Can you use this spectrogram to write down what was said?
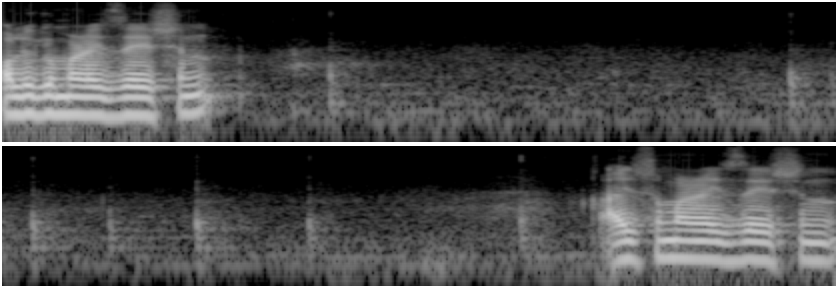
oligomerization isomerization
